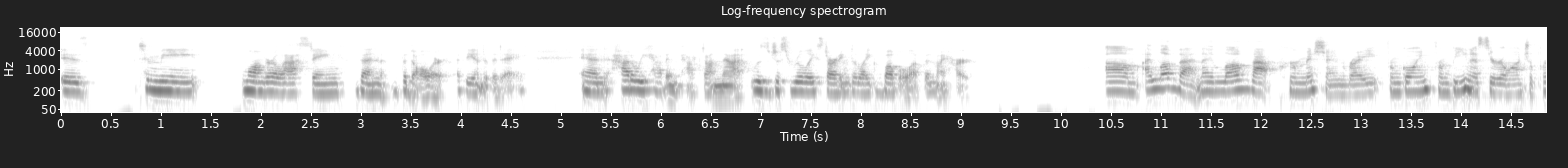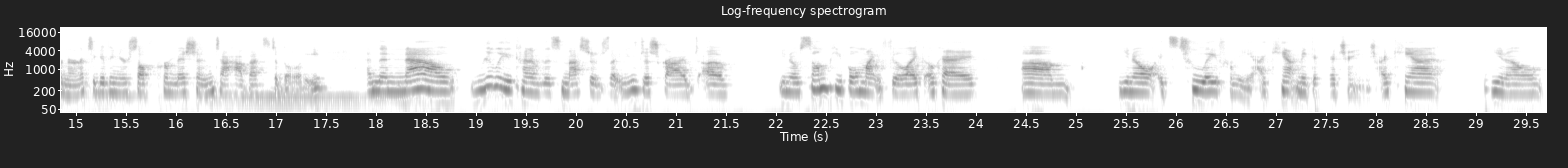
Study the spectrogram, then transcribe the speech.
is to me longer lasting than the dollar at the end of the day and how do we have impact on that was just really starting to like bubble up in my heart um, I love that. And I love that permission, right? From going from being a serial entrepreneur to giving yourself permission to have that stability. And then now, really kind of this message that you've described of, you know, some people might feel like, okay, um, you know, it's too late for me. I can't make a change. I can't, you know,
